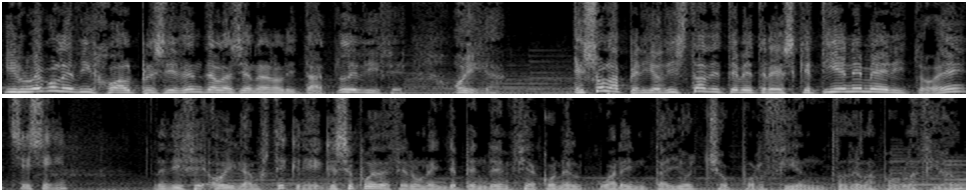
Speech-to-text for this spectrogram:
Y luego le dijo al presidente de la Generalitat, le dice, oiga, eso la periodista de TV3, que tiene mérito, ¿eh? Sí, sí. Le dice, oiga, ¿usted cree que se puede hacer una independencia con el 48% de la población?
